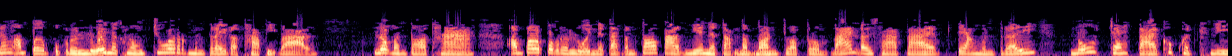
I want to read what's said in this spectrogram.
និងអំពើពុករលួយនៅក្នុងជួររដ្ឋមន្ត្រីរដ្ឋាភិបាលលោកបន្តថាអំពើពុករលួយនៅតែបន្តកើតមាននៅតាមតំបន់ជាប់ព្រំដែនដោយសារតែទាំងមន្ត្រី នោះចេះតែខុបខិតគ្នា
